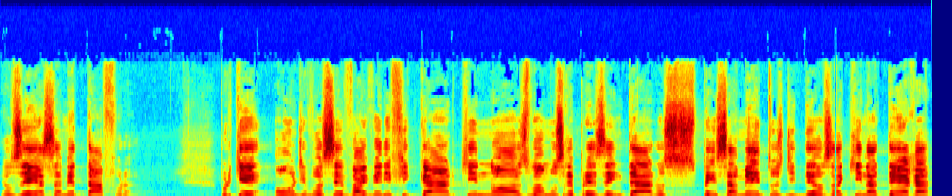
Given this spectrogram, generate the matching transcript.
Eu usei essa metáfora. Porque onde você vai verificar que nós vamos representar os pensamentos de Deus aqui na terra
